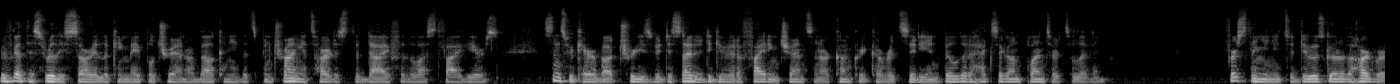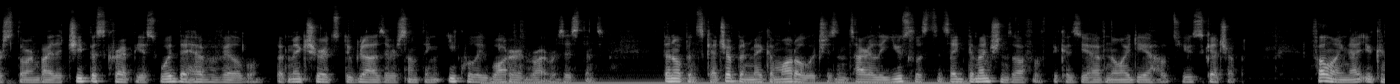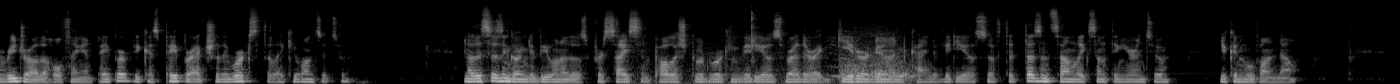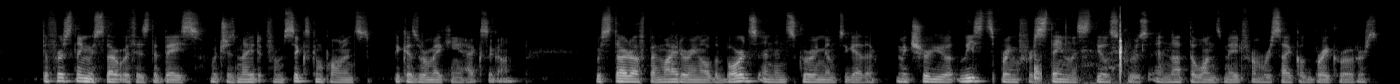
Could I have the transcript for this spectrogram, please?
We've got this really sorry looking maple tree on our balcony that's been trying its hardest to die for the last five years. Since we care about trees, we decided to give it a fighting chance in our concrete covered city and build it a hexagon planter to live in. First thing you need to do is go to the hardware store and buy the cheapest, crappiest wood they have available, but make sure it's Douglas or something equally water and rot resistant. Then open SketchUp and make a model which is entirely useless to take dimensions off of because you have no idea how to use SketchUp. Following that, you can redraw the whole thing on paper because paper actually works the like you want it to. Now this isn't going to be one of those precise and polished woodworking videos, rather a get her done kind of video, so if that doesn't sound like something you're into, you can move on now. The first thing we start with is the base, which is made from six components because we're making a hexagon. We start off by mitering all the boards and then screwing them together. Make sure you at least spring for stainless steel screws and not the ones made from recycled brake rotors.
